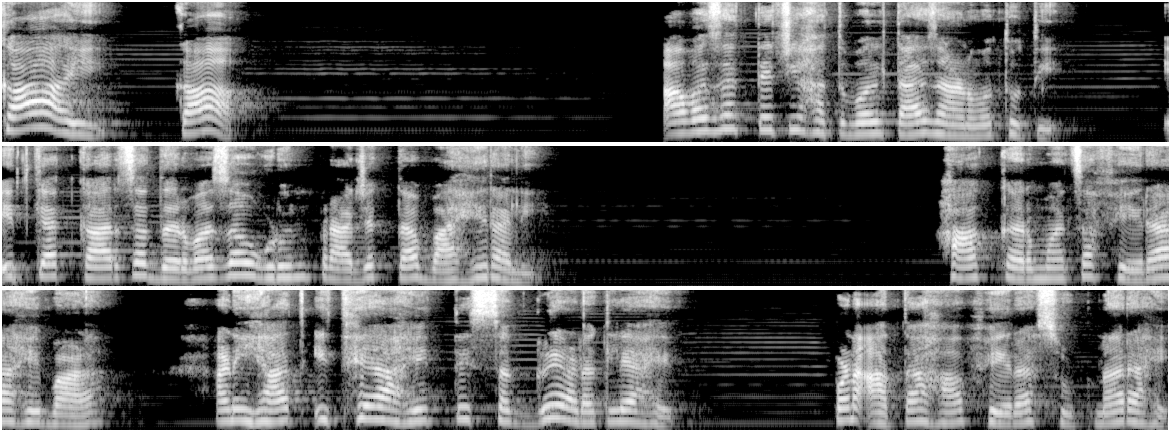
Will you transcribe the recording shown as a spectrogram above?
का आई? का? आवाजात त्याची हतबलता जाणवत होती. इतक्यात कारचा दरवाजा उघडून प्राजक्ता बाहेर आली. हा कर्माचा फेरा आहे बाळा आणि ह्यात इथे आहेत ते सगळे अडकले आहेत. पण आता हा फेरा सुटणार आहे.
